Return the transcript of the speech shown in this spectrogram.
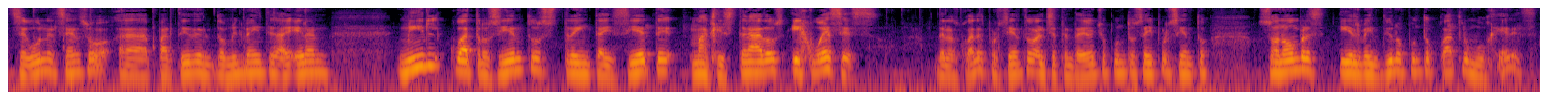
según el censo, a partir del 2020 eran 1.437 magistrados y jueces, de los cuales, por cierto, el 78.6% son hombres y el 21.4% mujeres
